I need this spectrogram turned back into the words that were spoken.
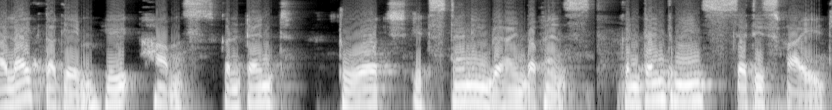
I like the game he hums content to watch it standing behind the fence content means satisfied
